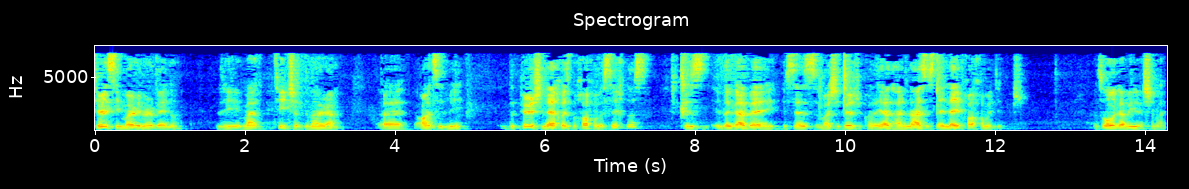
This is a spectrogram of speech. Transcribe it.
Tirsi Mari Rabbeinu, the my teacher, the Maram, uh, answered me. The Pirish Lech is Bechacham V'Sichtus is in the Gabe. He says Masha Pirish Kolayad Han Lazis Leiv Chacham Etipish. It's all Gabe Yeshemai.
